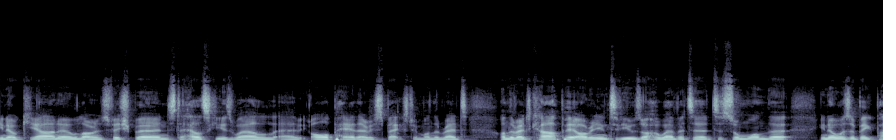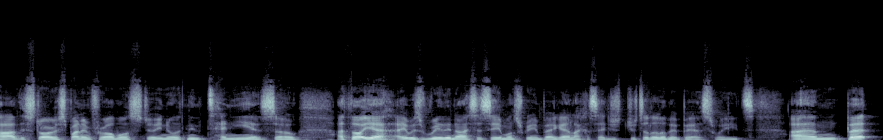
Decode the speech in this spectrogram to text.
you know, Keanu, Laurence Fishburne, Stahelski as well, uh, all pay their respects to him on the red on the red carpet or in interviews or however to to someone that you know was a big part of the story, spanning for almost uh, you know nearly ten years. So I thought, yeah, it was really nice to see him on screen, but again, like I said, just just a little bit bittersweet. Um, but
